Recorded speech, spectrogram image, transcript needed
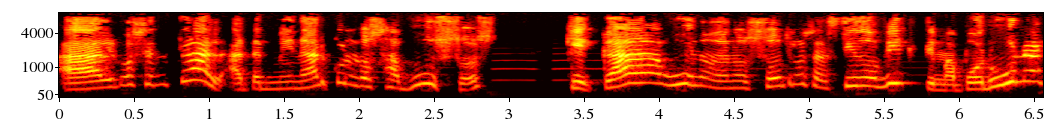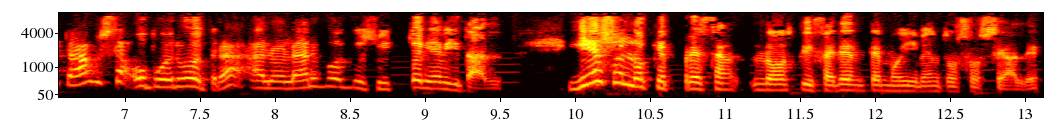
a algo central, a terminar con los abusos que cada uno de nosotros ha sido víctima por una causa o por otra a lo largo de su historia vital. Y eso es lo que expresan los diferentes movimientos sociales.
